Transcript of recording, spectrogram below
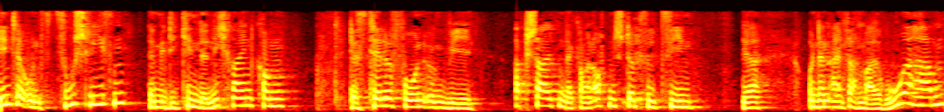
hinter uns zuschließen, damit die Kinder nicht reinkommen, das Telefon irgendwie abschalten, da kann man auch den Stöpsel ziehen, ja, und dann einfach mal Ruhe haben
